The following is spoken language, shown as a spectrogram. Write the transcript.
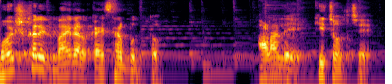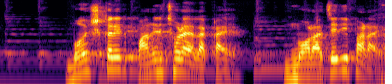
মহেশখালীর ভাইরাল কাইসার বুদ্ধ। আড়ালে কি চলছে? মহেশখালীর পানির ছড়া এলাকায়, মরাজেরি পাড়ায়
